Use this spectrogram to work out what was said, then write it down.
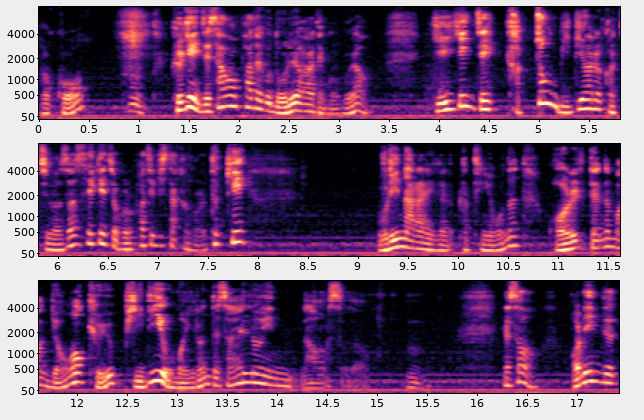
그렇고 그게 이제 상업화되고 오락화가 된 거고요. 이게 이제 각종 미디어를 거치면서 세계적으로 퍼지기 시작한 거예요. 특히 우리나라 같은 경우는 어릴 때는 막 영어 교육 비디오 뭐 이런 데서 헬로윈 나왔어요. 음. 그래서 어린이들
